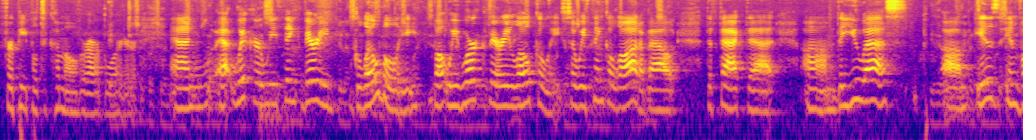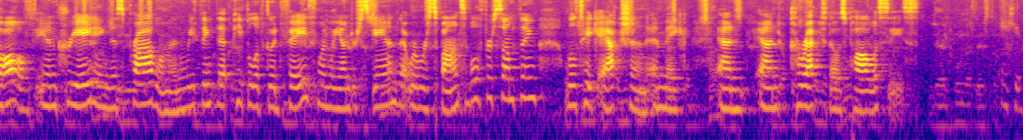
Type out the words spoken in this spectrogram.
for people to come over our border. And at WICIR, we think very globally, but we work very locally. So we think a lot about the fact that um, the U.S. um, is involved in creating this problem, and we think that people of good faith, when we understand that we're responsible for something, will take action and make and and correct those policies. Thank you.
